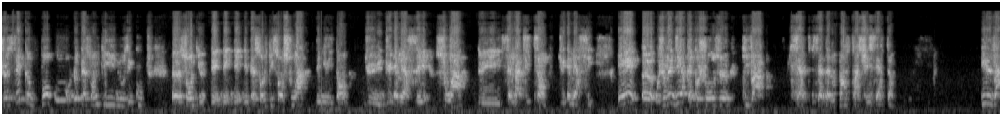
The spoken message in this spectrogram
je sais que beaucoup de personnes qui nous écoutent euh, sont des, personnes qui sont soit des militants du, du MRC, soit des sympathisants du MRC. Et euh, je vais dire quelque chose qui va certainement fâcher certains. Il va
